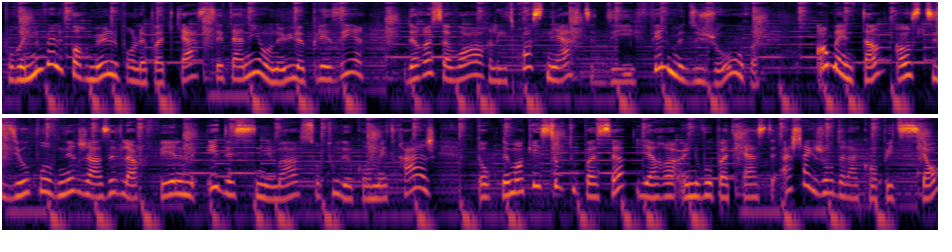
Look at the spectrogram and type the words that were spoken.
Pour une nouvelle formule pour le podcast, cette année, on a eu le plaisir de recevoir les trois cinéastes des films du jour en même temps en studio pour venir jaser de leurs films et de cinéma, surtout de courts-métrages. Donc ne manquez surtout pas ça, il y aura un nouveau podcast à chaque jour de la compétition.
